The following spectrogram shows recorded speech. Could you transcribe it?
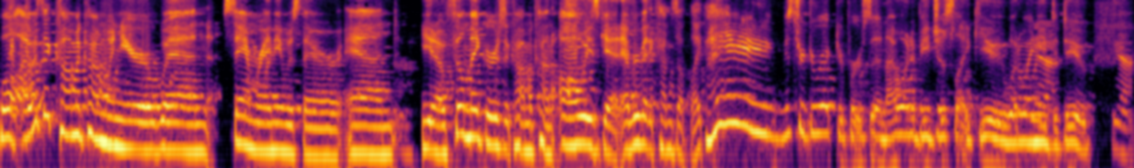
Well, I was at Comic Con one year when Sam Raimi was there, and you know, filmmakers at Comic Con always get everybody comes up like, "Hey, Mr. Director person, I want to be just like you. What do I Yeah. need to do?" Yeah.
